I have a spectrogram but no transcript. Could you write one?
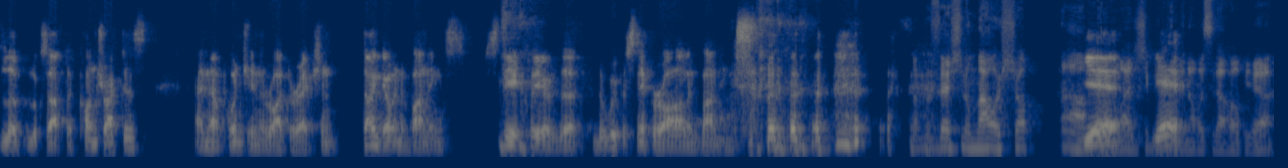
looks after contractors and they'll point you in the right direction. Don't go into Bunnings. Steer clear of the, the whippersnapper aisle in Bunnings. a professional mower shop. Um, yeah. Yeah. And obviously they'll help you out.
